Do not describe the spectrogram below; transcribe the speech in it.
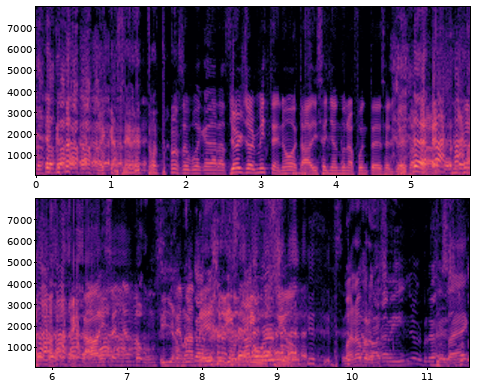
Hay que hacer esto. Esto no se puede quedar así. George, ¿dormiste? No, estaba diseñando una fuente de cerveza para... Estaba diseñando un sistema de distribución. Bueno, pero sabes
